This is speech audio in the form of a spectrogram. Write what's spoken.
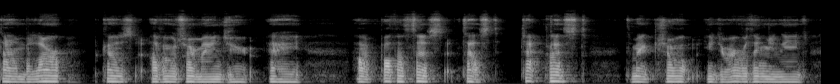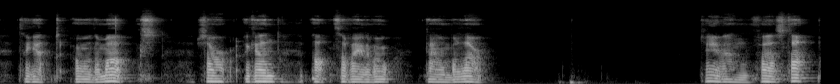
down below because I've also made you a hypothesis test checklist to make sure you do everything you need to get all the marks. So, again, that's available down below. Okay then, first up,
